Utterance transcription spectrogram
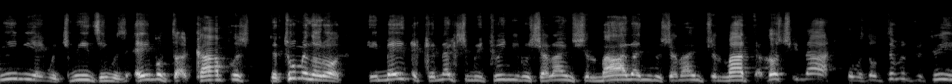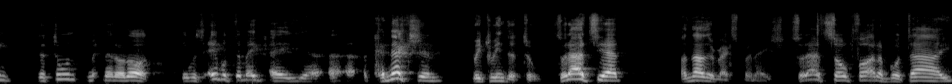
deviate, which means he was able to accomplish the two menorot he made a connection between Yerushalayim Shel and Yerushalayim Shel Mata. Lo shina, there was no difference between the two menorot. He was able to make a, a, a, connection between the two. So that's yet another explanation. So that's so far Botai,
